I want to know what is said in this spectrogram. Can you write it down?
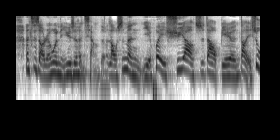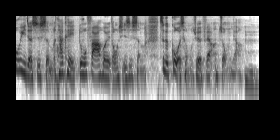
但至少人文领域是很强的。老师们也会需要知道别人到底注意的是什么，他可以多发挥的东西是什么。这个过程我觉得非常重要。嗯。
